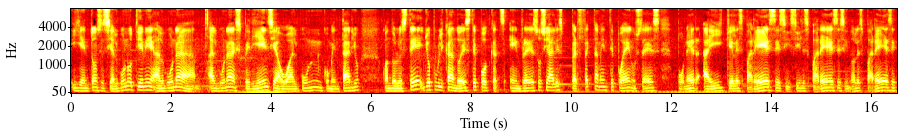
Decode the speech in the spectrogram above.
y entonces si alguno tiene alguna, alguna experiencia o algún comentario, cuando lo esté yo publicando este podcast en redes sociales, perfectamente pueden ustedes poner ahí qué les parece, si sí les parece, si no les parece,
